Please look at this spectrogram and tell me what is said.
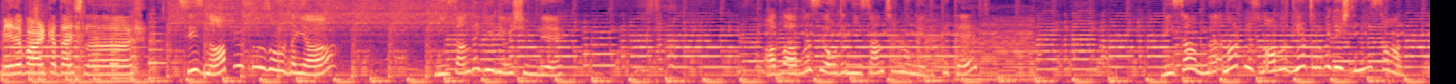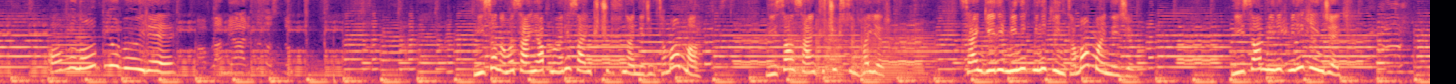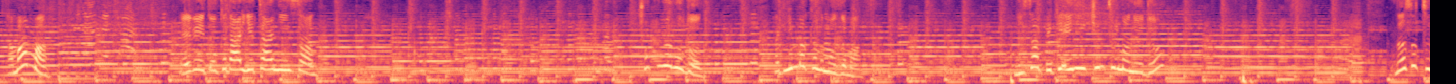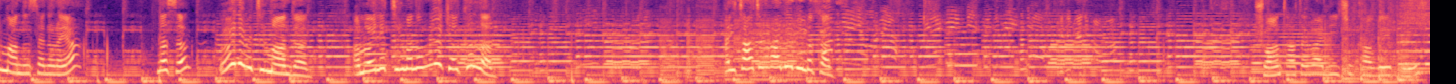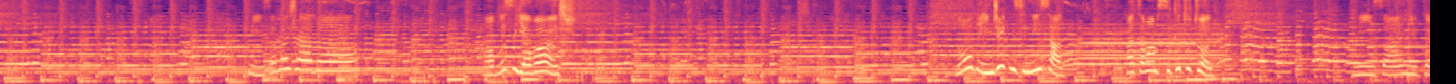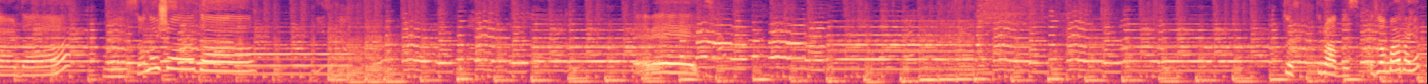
Merhaba arkadaşlar. Siz ne yapıyorsunuz orada ya? Nisan da geliyor şimdi. Abla ablası orada Nisan tırmanıyor dikkat et. Nisan ne, ne yapıyorsun? Abla diğer tarafa geçti Nisan. Abla ne yapıyor böyle? Ablam bir harika dostum. Nisan ama sen yapma öyle sen küçüksün anneciğim tamam mı? Nisan sen küçüksün hayır. Sen geri minik minik in tamam mı anneciğim? Nisan minik minik inecek. Tamam mı? Evet o kadar yeter Nisan. Çok mu yoruldun? Hadi in bakalım o zaman. Nisan peki en iyi kim tırmanıyordu? Nasıl tırmandın sen oraya? Nasıl? Öyle mi tırmandın? Ama öyle tırmanılmıyor ki akıllım. Hadi tahterevalliye bin bakalım. Şu an tahterevalli için kavga yapıyor. Nisan aşağıda. Ablası yavaş. Ne oldu inecek misin Nisan? Ha tamam sıkı tutun. Nisan yukarıda. Nisan aşağıda. Evet. Dur, dur ablası. O zaman bay bay yap.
